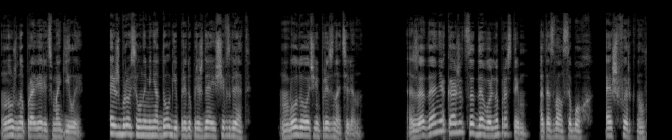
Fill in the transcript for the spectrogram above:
Нужно проверить могилы. Эш бросил на меня долгий предупреждающий взгляд. Буду очень признателен. Задание кажется довольно простым, отозвался Бог. Эш фыркнул.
